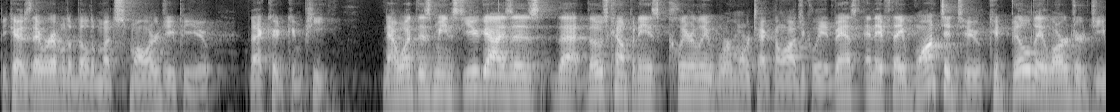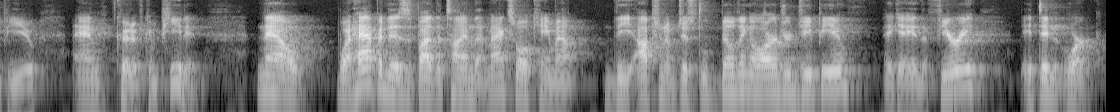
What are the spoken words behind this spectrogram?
because they were able to build a much smaller GPU that could compete. Now, what this means to you guys is that those companies clearly were more technologically advanced, and if they wanted to, could build a larger GPU and could have competed. Now, what happened is by the time that Maxwell came out, the option of just building a larger GPU, aka the Fury, it didn't work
